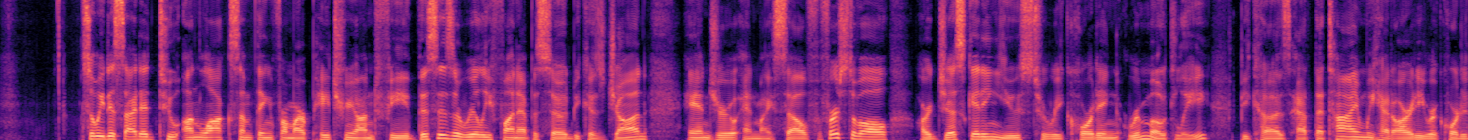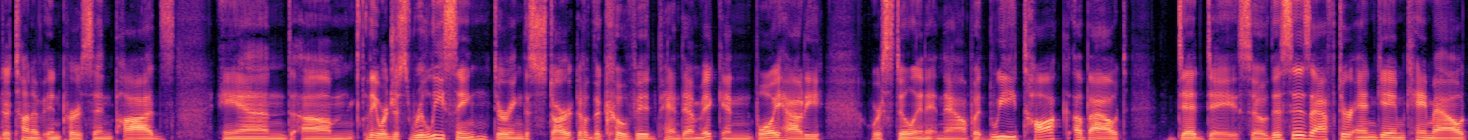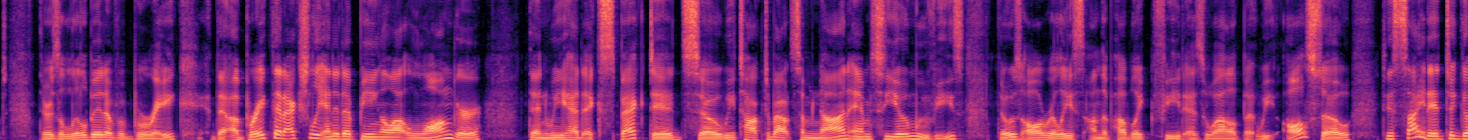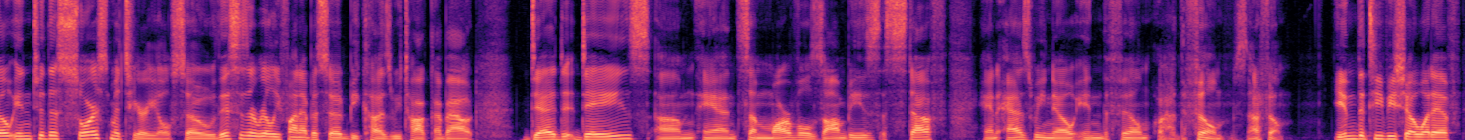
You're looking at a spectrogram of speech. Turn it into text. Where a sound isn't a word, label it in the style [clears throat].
So we decided to unlock something from our Patreon feed. This is a really fun episode because John, Andrew, and myself, first of all, are just getting used to recording remotely because at the time we had already recorded a ton of in person pods and um, they were just releasing during the start of the [laughs] COVID pandemic. And boy, howdy, we're still in it now. But we talk about Dead Days. So this is after Endgame came out. There's a little bit of a break, a break that actually ended up being a lot longer than we had expected. So we talked about some non MCU movies. Those all released on the public feed as well, but we also decided to go into the source material. So this is a really fun episode because we talk about Dead Days um, and some Marvel Zombies stuff. And as we know in the film, uh, the film, it's not a film, in the TV show What If,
